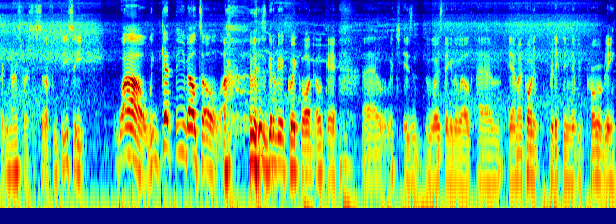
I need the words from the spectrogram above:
pretty nice for us. So if we do see Wow, we get the Yveltal! this is gonna be a quick one, okay. Uh, which isn't the worst thing in the world. Um, yeah, my opponent predicting that we probably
